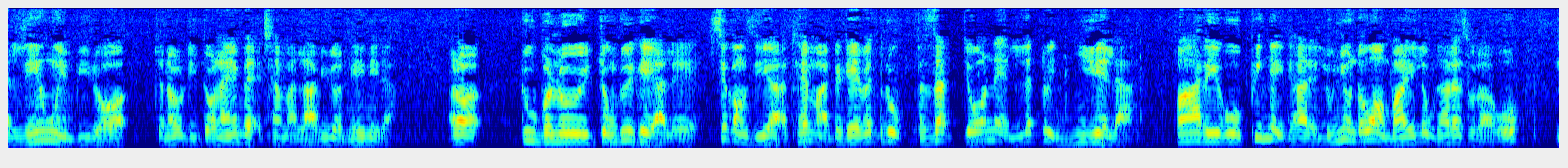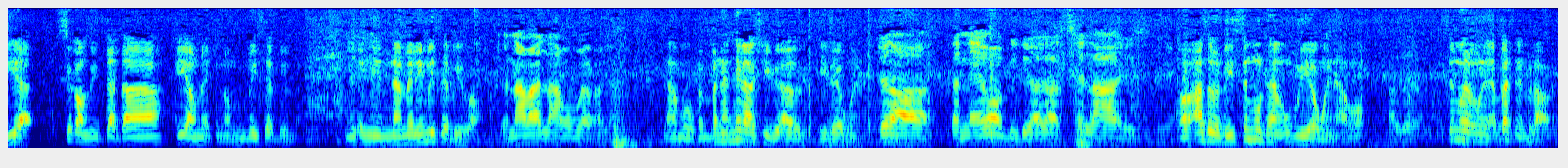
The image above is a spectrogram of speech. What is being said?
အလင်းဝင်ပြီးတော့ကျွန်တော်တို့ဒီတော်လိုင်းဘက်အချမ်းမှာလာပြီးတော့နေနေတာအဲ့တော့သူဘလို့ကြုံတွေ့ခဲ့ရလဲစစ်ကောင်စီကအထက်မှာတကယ်ပဲသူတို့ပါဇက်ကြောနဲ့လက်တွေ့ညီးရလားဘာတွေကိုဖိနှိပ်ထားတယ်လူညွန့်တော့အောင်ဘာတွေလုပ်ထားတယ်ဆိုတာကိုဒီကစစ်ကောင်စီတပ်သားတယောက်နဲ့ကျွန်တော်မိတ်ဆက်ပေးမယ်ဒီနာမည်လေးမိတ်ဆက်ပေးပါဦးကျွန်တော်မှလာမှုပဲခင်ဗျာ နားမို့ဘယ်နှစ်နှစ်လောက်ရှိပြီအဲ့ဒီဘက်ဝင်ကျွန်တော်တနေဝဗီဒီယိုကဆယ်လားရေးစီတယ်ဟောအဲ့ဆိုဒီစစ်မှုထမ်းဥပဒေကဝင်တာပေါ့ဟုတ်ကဲ့စစ်မှုထမ်းဥပဒေအပတ်စဉ်ဘယ်လောက်လဲ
